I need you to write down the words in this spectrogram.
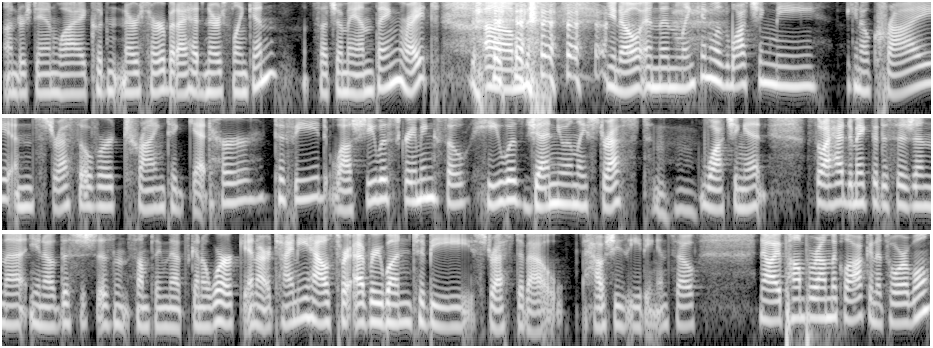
understand why I couldn't nurse her, but I had nursed Lincoln. That's such a man thing, right? Um, you know, and then Lincoln was watching me, you know, cry and stress over trying to get her to feed while she was screaming. So he was genuinely stressed mm-hmm. watching it. So I had to make the decision that, you know, this just isn't something that's going to work in our tiny house for everyone to be stressed about how she's eating. And so now I pump around the clock and it's horrible.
